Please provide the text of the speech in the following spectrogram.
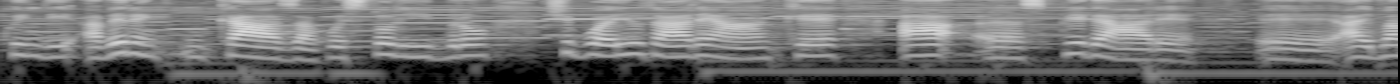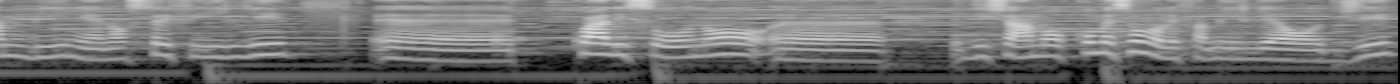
quindi avere in casa questo libro ci può aiutare anche a eh, spiegare eh, ai bambini, ai nostri figli, eh, quali sono, eh, diciamo, come sono le famiglie oggi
